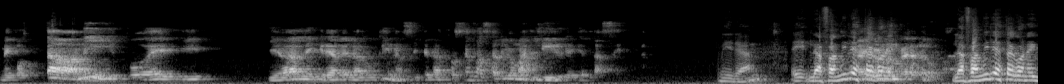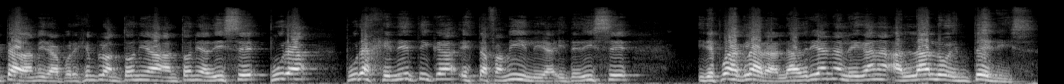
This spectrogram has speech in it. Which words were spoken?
me costaba a mí poder ir, llevarle y crearle la rutina. Así que la Josefa salió más libre que la C. Mira, eh, la, familia está la familia está conectada. Mira, por ejemplo, Antonia, Antonia dice, pura pura genética esta familia y te dice, y después aclara, la Adriana le gana al Lalo en tenis.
